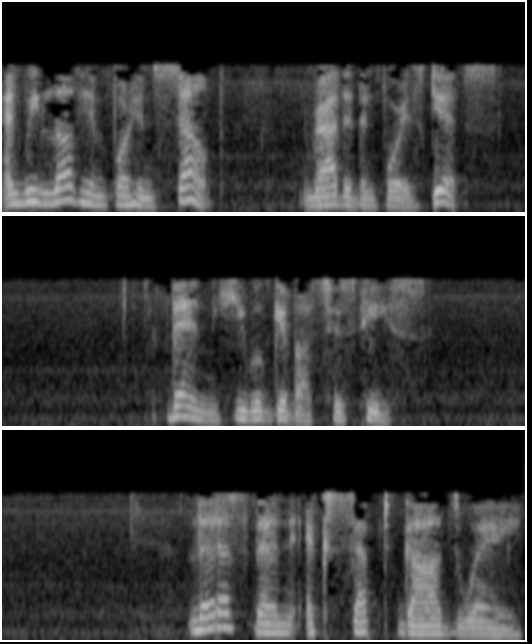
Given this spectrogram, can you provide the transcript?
and we love him for himself rather than for his gifts, then he will give us his peace. Let us then accept God's way.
